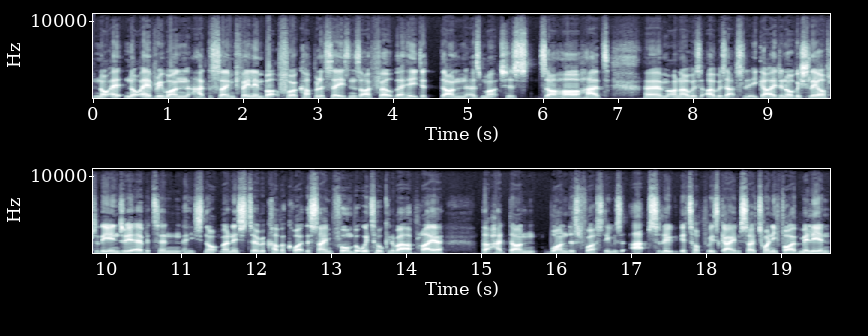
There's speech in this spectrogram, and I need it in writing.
not not everyone had the same feeling, but for a couple of seasons, I felt that he'd done as much as Zaha had, um, and I was I was absolutely gutted. And obviously, after the injury at Everton, he's not managed to recover quite the same form. But we're talking about a player that had done wonders for us. He was absolutely the top of his game. So 25 million,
